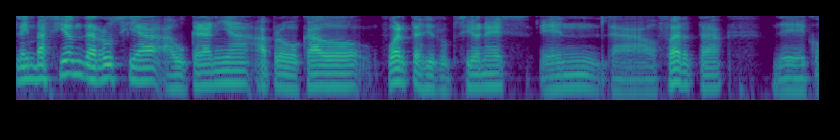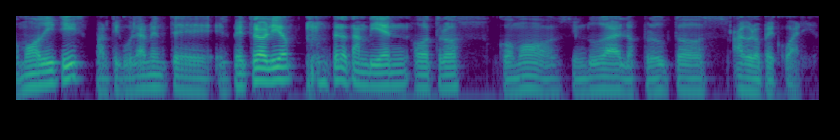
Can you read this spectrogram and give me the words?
La invasión de Rusia a Ucrania ha provocado fuertes disrupciones en la oferta de commodities, particularmente el petróleo, pero también otros como sin duda los productos agropecuarios.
